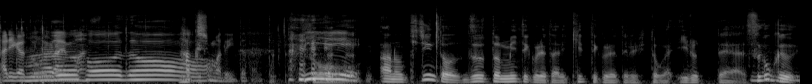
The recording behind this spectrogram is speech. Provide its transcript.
ありがとうござないるます。ほど拍手までいただいた。いいあのきちんとずっと見てくれたり切ってくれてる人がいるってすごく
